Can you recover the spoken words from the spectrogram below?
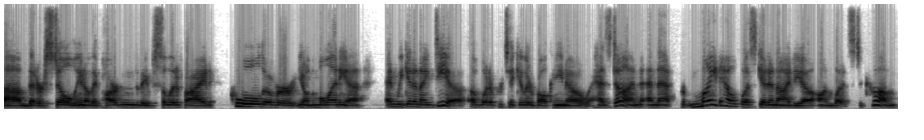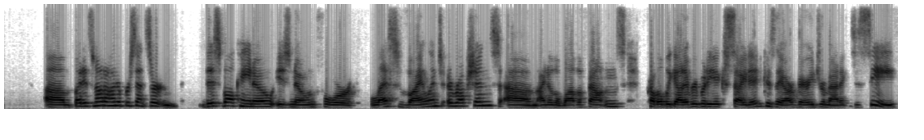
um, that are still, you know, they've hardened, they've solidified cooled over you know the millennia and we get an idea of what a particular volcano has done and that might help us get an idea on what's to come um, but it's not 100% certain this volcano is known for less violent eruptions. Um, I know the lava fountains probably got everybody excited because they are very dramatic to see,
